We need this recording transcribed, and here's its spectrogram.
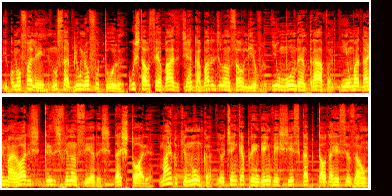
e, como eu falei, não sabia o meu futuro. O Gustavo Cerbasi tinha acabado de lançar o livro e o mundo entrava em uma das maiores crises financeiras da história. Mais do que nunca, eu tinha que aprender a investir esse capital da rescisão.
